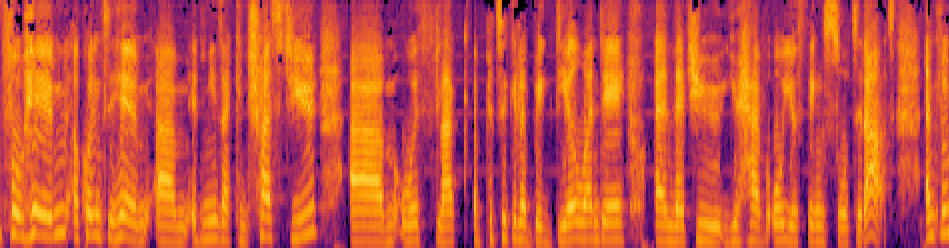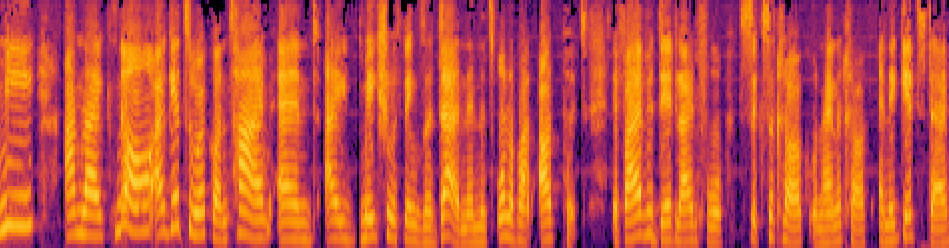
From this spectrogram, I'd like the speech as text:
for him, according to him, um, it means I can trust you um, with like a particular big deal one day, and that you you have all your things sorted out. And for me, I'm like, no, I get to work on time, and I make sure things are done, and it's all about output. If I have a deadline for six o'clock or nine o'clock, and it gets done,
